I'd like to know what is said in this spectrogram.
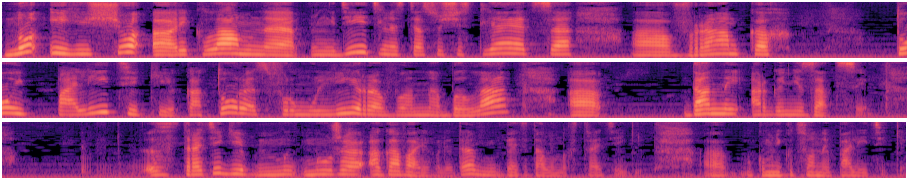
но и еще а, рекламная деятельность осуществляется а, в рамках той политики, которая сформулирована была а, данной организации. Стратегии мы, мы уже оговаривали, да, пять эталонных стратегий коммуникационной политики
